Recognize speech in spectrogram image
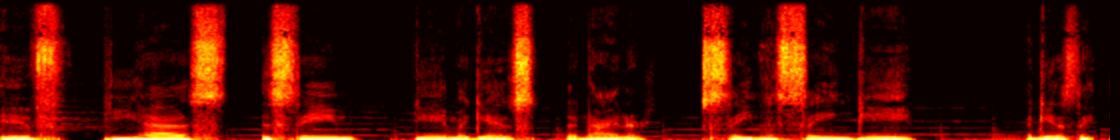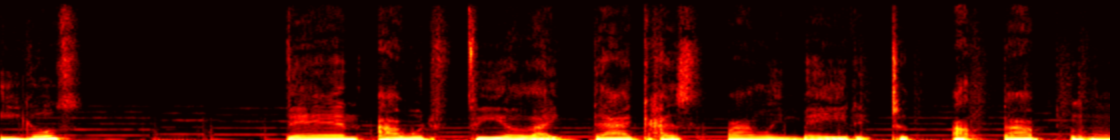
if he has the same game against the Niners, say the same game against the Eagles, then I would feel like Dak has finally made it to the top. top. hmm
